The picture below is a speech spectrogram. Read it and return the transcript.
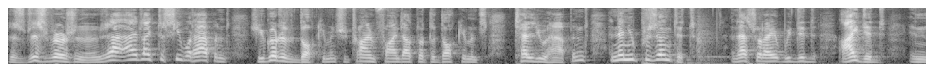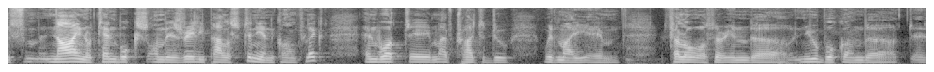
There's this version, and. I'd like to see what happened. So you go to the documents, you try and find out what the documents tell you happened, and then you present it. And that's what I we did. I did in nine or ten books on the Israeli-Palestinian conflict, and what um, I've tried to do with my um, fellow author in the new book on the uh,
